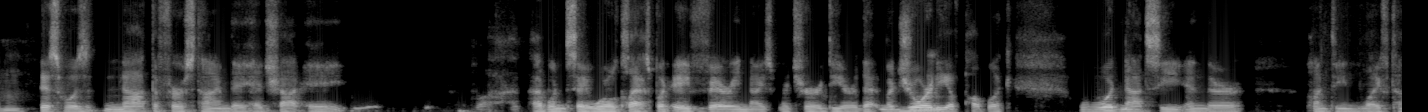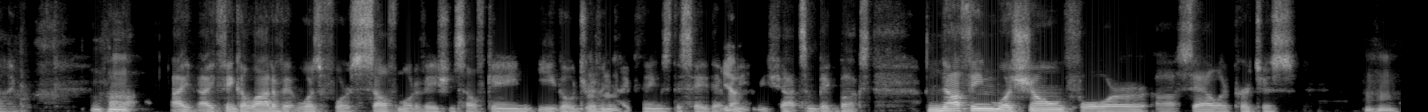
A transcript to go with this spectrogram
Mm-hmm. This was not the first time they had shot a, I wouldn't say world class, but a very nice mature deer that majority mm-hmm. of public would not see in their hunting lifetime. Mm-hmm. Uh, I, I think a lot of it was for self motivation, self gain, ego driven mm-hmm. type things to say that yeah. we, we shot some big bucks. Nothing was shown for uh, sale or purchase mm-hmm.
